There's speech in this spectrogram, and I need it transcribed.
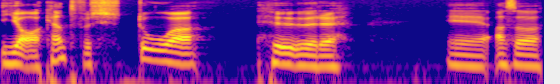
jag kan inte förstå hur, eh, alltså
